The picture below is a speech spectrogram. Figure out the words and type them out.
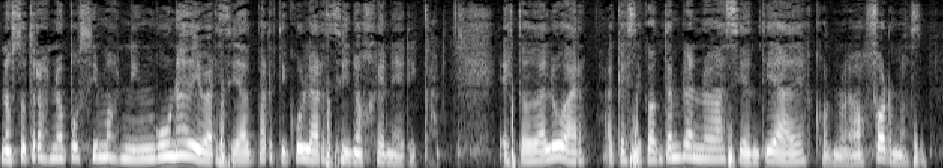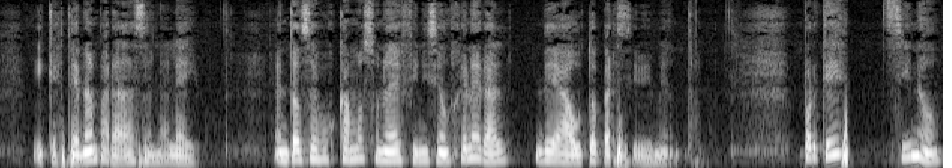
nosotros no pusimos ninguna diversidad particular sino genérica. Esto da lugar a que se contemplen nuevas identidades con nuevas formas y que estén amparadas en la ley. Entonces buscamos una definición general de autopercibimiento. Porque si no,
